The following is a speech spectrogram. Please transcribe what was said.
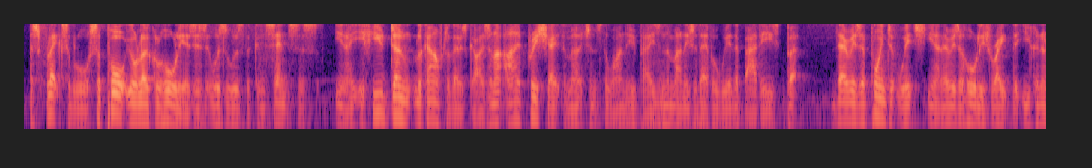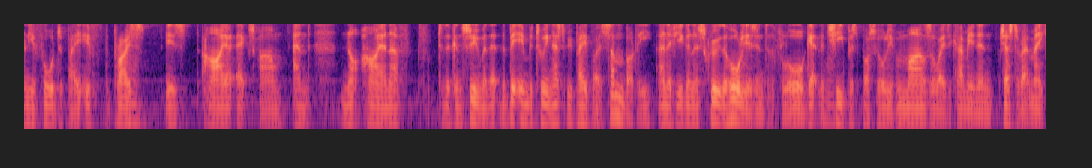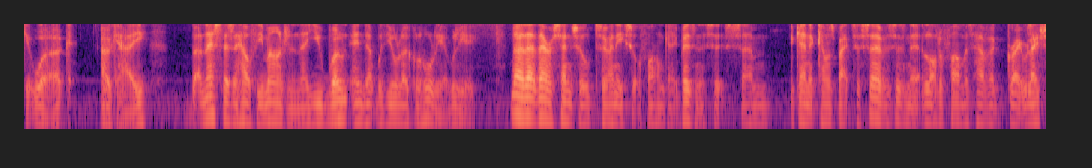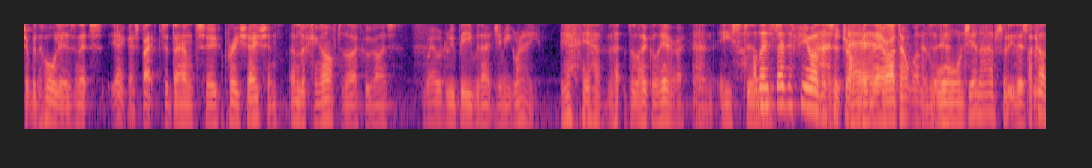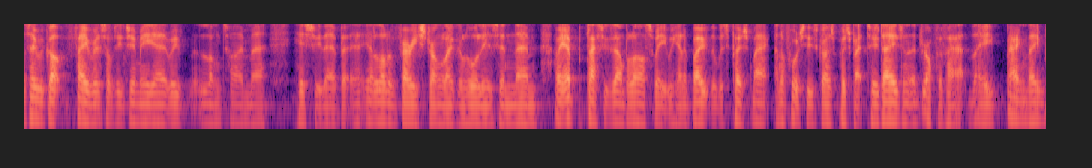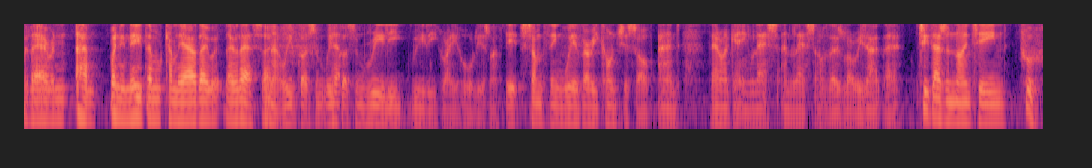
as flexible or support your local hauliers it was was the consensus. You know, if you don't look after those guys, and I, I appreciate the merchant's the one who pays and the mm. money, so therefore we're the baddies. But there is a point at which you know there is a haulage rate that you can only afford to pay if the price mm. is high at X farm and not high enough to the consumer. That the bit in between has to be paid by somebody. And if you're going to screw the hauliers into the floor, or get the mm. cheapest possible haulier from miles away to come in and just about make it work, okay. But unless there's a healthy margin in there, you won't end up with your local haulier, will you? No, they're, they're essential to any sort of farm gate business. It's um, again, it comes back to service, isn't it? A lot of farmers have a great relationship with the hauliers, and it's yeah, it goes back to down to appreciation and looking after the local guys. Where would we be without Jimmy Gray Yeah, yeah, the, the local hero. and Easton? Oh, there's- there's a few others to drop in there. I don't want and to, yeah. Warnes. Yeah, no, absolutely. There's I can't say we've got favourites. Obviously, Jimmy, uh, we've a long time uh, history there, but uh, a lot of very strong local hauliers. And um, I mean, a classic example last week, we had a boat that was pushed back, and unfortunately, these guys pushed back two days. And at the drop of hat, they bang, they were there, and um, when you need them, come the hour, they were they were there. So No, we've got some. We've Yeah. got some really, really great hauliers. And it's something we're very conscious of, and there are getting less and less of those lorries out there. 2019, whew,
